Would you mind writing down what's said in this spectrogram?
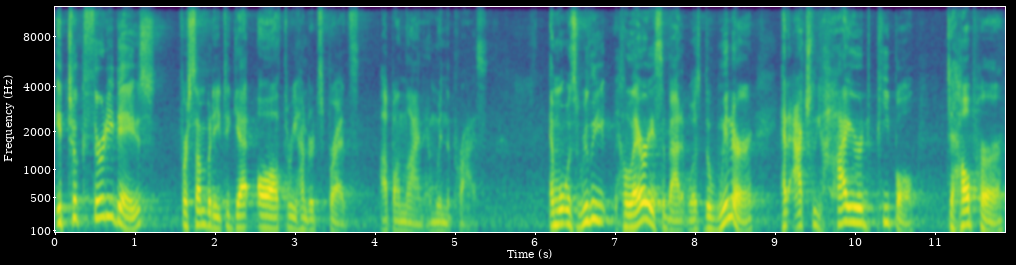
it took 30 days for somebody to get all 300 spreads up online and win the prize. And what was really hilarious about it was the winner had actually hired people to help her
